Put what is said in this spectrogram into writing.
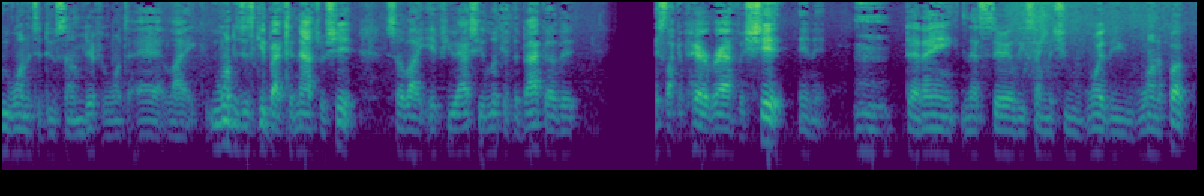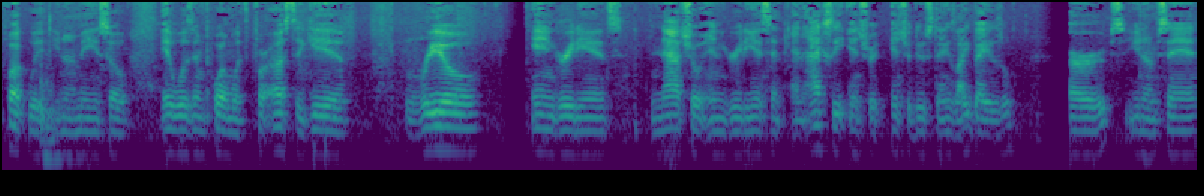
we wanted to do something different. We wanted to add like we wanted to just get back to natural shit. So like if you actually look at the back of it, it's like a paragraph of shit in it mm-hmm. that ain't necessarily something that you whether you want to fuck fuck with. You know what I mean? So it was important with for us to give real ingredients, natural ingredients, and, and actually intro, introduce things like basil, herbs. You know what I'm saying?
